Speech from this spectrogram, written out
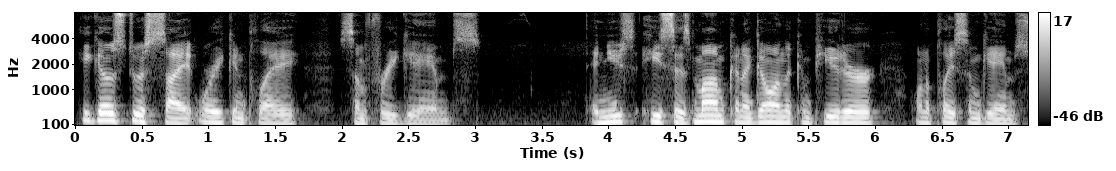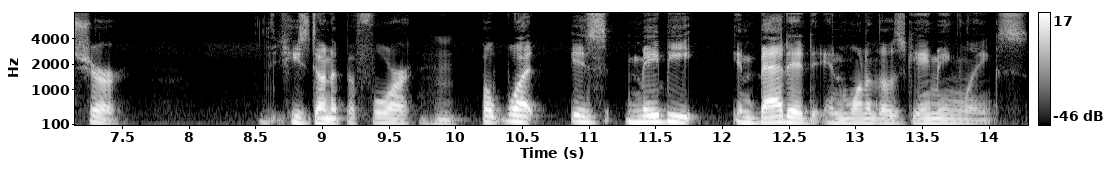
He goes to a site where he can play some free games and you, he says, "Mom, can I go on the computer? I want to play some games." Sure. He's done it before, mm-hmm. but what is maybe embedded in one of those gaming links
